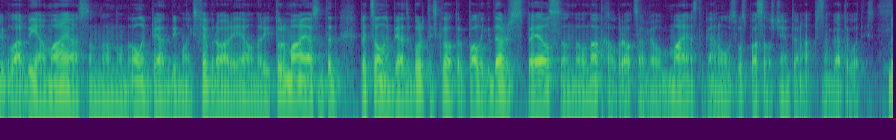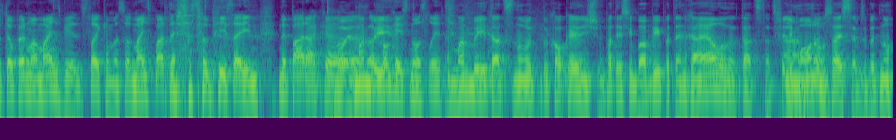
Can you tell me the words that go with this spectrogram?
regulāri bijām mājās, un, un, un Olimpijāda bija, man liekas, februārī, ja, un arī tur mājās, un tad pēc Olimpijādas burtiski vēl tur palika dažas spēles, un, un atkal braucām jau mājās kā, nu, uz, uz pasaules čempionātu, pēc tam gatavoties. Bet tev pirmā maiņas biedrs, laikam, esot maiņas partneris, esot bijis arī nepārāk vairāk Oi, man bija, hokejs noslēdz. Man bija tāds, nu, hokej, viņš patiesībā bija pat NHL, tāds, tāds Filimonovs aizsargs, bet, nu,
